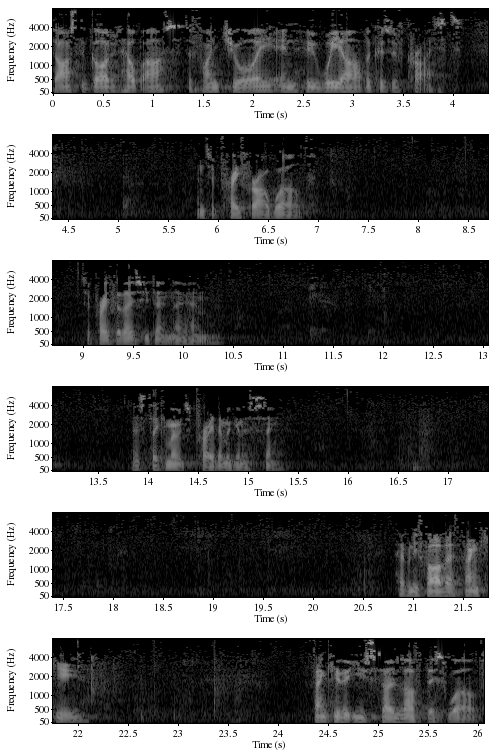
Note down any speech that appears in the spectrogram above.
To ask that God would help us to find joy in who we are because of Christ, and to pray for our world, to pray for those who don't know Him. Let's take a moment to pray, then we're going to sing. Heavenly Father, thank you. Thank you that you so loved this world,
